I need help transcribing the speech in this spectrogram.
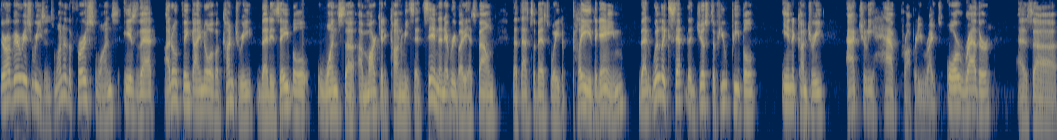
There are various reasons. One of the first ones is that I don't think I know of a country that is able, once a, a market economy sets in and everybody has found that that's the best way to play the game, that we'll accept that just a few people in a country actually have property rights, or rather, as uh,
